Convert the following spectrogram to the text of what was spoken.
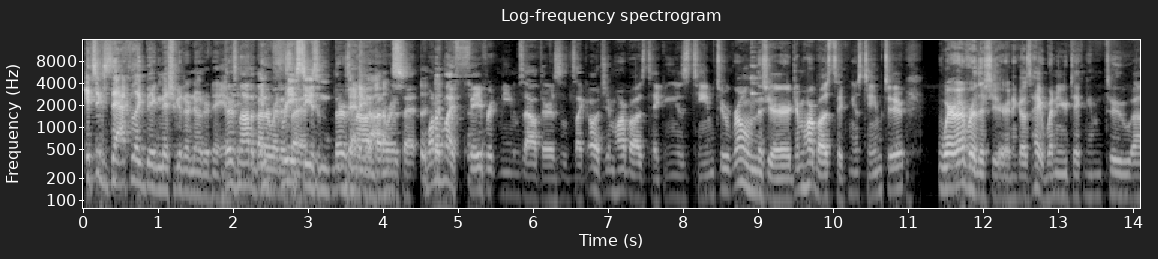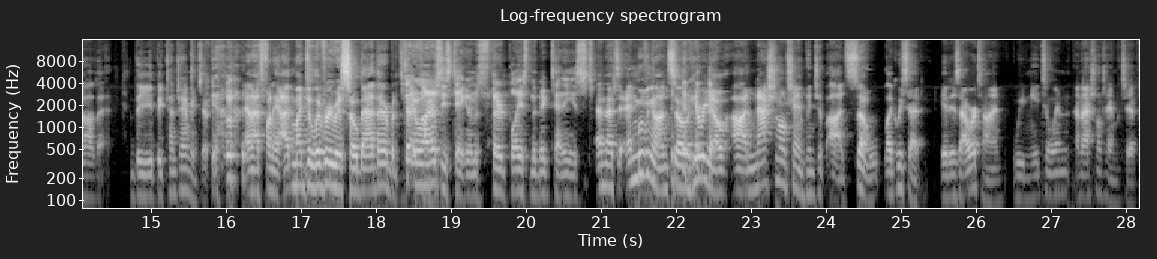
it's exactly like being Michigan or Notre Dame. There's not a better way to say it. preseason There's not a better way to say it. One of my favorite memes out there is it's like, oh, Jim Harbaugh is taking his team to Rome this year. Jim Harbaugh is taking his team to wherever this year, and he goes, hey, when are you taking him to uh, the, the Big Ten championship? Yeah. And that's funny. I, my delivery was so bad there, but it's Taylor funny. Honestly's taking him as third place in the Big Ten East. And that's it. And moving on. So here we go. Uh, national championship odds. So, like we said, it is our time. We need to win a national championship.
